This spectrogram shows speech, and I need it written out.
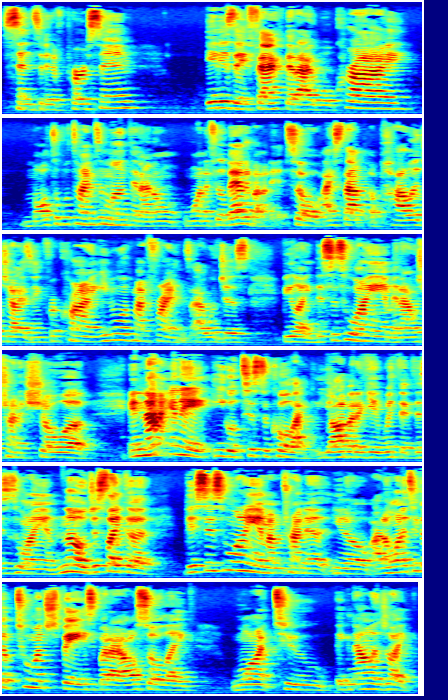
sensitive person. It is a fact that I will cry multiple times a month and I don't want to feel bad about it. So I stopped apologizing for crying. Even with my friends, I would just be like, this is who I am. And I was trying to show up and not in a egotistical, like, y'all better get with it. This is who I am. No, just like a, this is who I am. I'm trying to, you know, I don't want to take up too much space, but I also like want to acknowledge like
